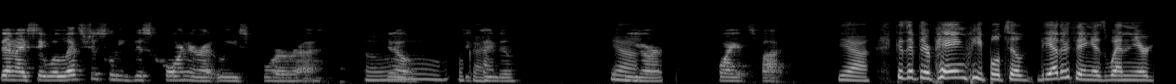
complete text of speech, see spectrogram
then I say, well, let's just leave this corner at least for, uh, oh, you know, okay. to kind of yeah. be our quiet spot. Yeah, because if they're paying people to, the other thing is when you're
